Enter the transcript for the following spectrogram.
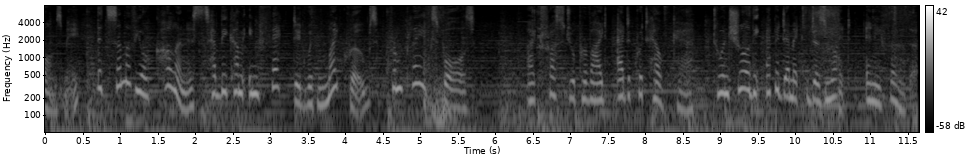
Informs me that some of your colonists have become infected with microbes from plague spores. I trust you'll provide adequate health care to ensure the epidemic does not any further.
